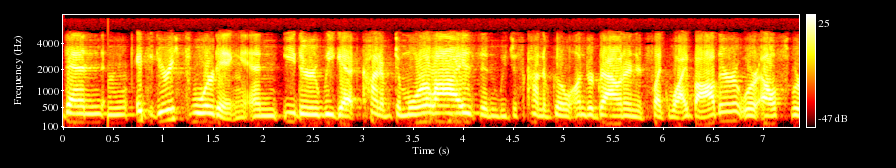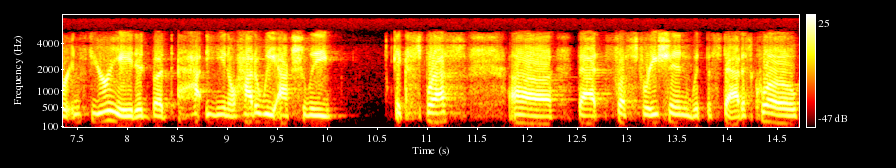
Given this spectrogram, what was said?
then um, it's very thwarting, and either we get kind of demoralized and we just kind of go underground, and it's like why bother, or else we're infuriated. But you know, how do we actually express uh, that frustration with the status quo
